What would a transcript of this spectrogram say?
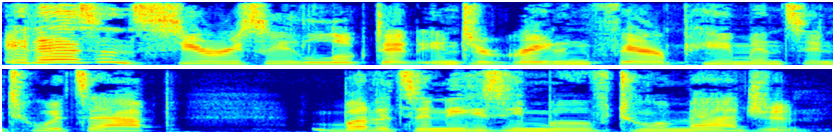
It hasn't seriously looked at integrating fare payments into its app, but it's an easy move to imagine.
